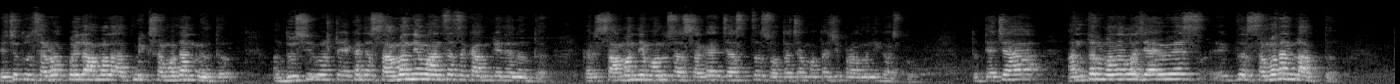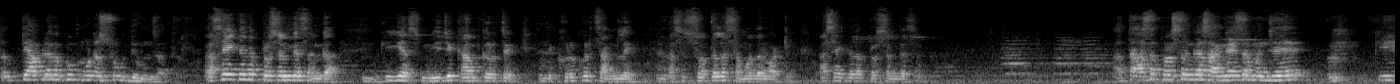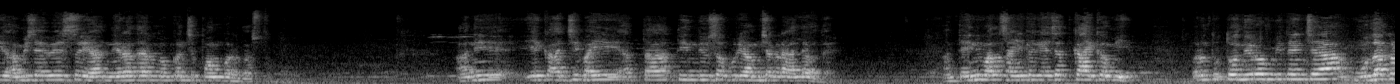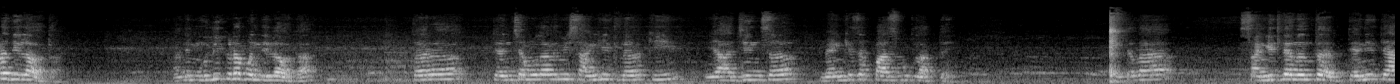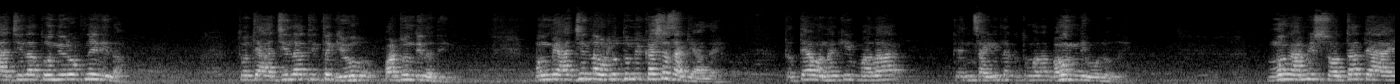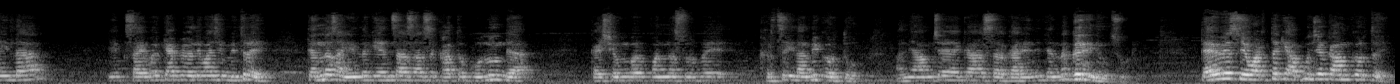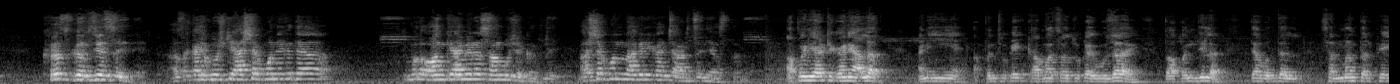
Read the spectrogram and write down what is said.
याच्यातून सर्वात पहिलं आम्हाला आत्मिक समाधान मिळतं. आणि दुसरी गोष्ट एखाद्या सामान्य माणसाचं काम केल्यानंतर कारण सामान्य माणूस हा सगळ्यात जास्त स्वतःच्या मताशी प्रामाणिक असतो. तर त्याच्या अंतर्मनाला ज्या वेळेस एकदम समाधान लागतं तर ते आपल्याला खूप मोठं सुख देऊन जातं. असा एखादा प्रसंग सांगा की यस मी जे काम करतोय ते खरोखर चांगलं आहे असं स्वतःला समाधान वाटलं असा एखादा प्रसंग सांगा. आता असा प्रसंग सांगायचा म्हणजे की आम्ही ज्यावेळेस ह्या निराधार लोकांचे फॉर्म भरत असतो. आणि एक आजीबाई आता तीन दिवसापूर्वी आमच्याकडे आल्या होत्या. आणि त्यांनी मला सांगितलं की याच्यात काय कमी आहे? परंतु तो निरोप मी त्यांच्या मुलाकडे दिला होता. आणि मुलीकडे पण दिला होता. तर त्यांच्या मुलाला मी सांगितलं की या आजींचं बँकेचं पासबुक लागतंय. त्याला सांगितल्यानंतर त्यांनी त्या आजीला तो निरोप नाही दिला. तो त्या आजीला तिथं घेऊन पाठवून दिलं त्यांनी. मग मी आजींना म्हटलं तुम्ही कशासाठी आलाय? तर त्या म्हणा की मला त्यांनी सांगितलं की तुम्हाला भाऊंनी बोलवलंय. मग आम्ही स्वतः त्या आईला एक सायबर कॅफेवाले माझे मित्र आहे त्यांना सांगितलं की यांचं असं असं खातं खोलून द्या. काही शंभर पन्नास रुपये खर्च येईल आम्ही करतो. आणि आमच्या एका सहकार्याने त्यांना घरी नेऊन सोडलं त्यावेळेस हे वाटतं की आपण जे काम करतोय खरंच गरजेचं आहे ते. असं काही गोष्टी अशा पण आहे की त्या तुम्हाला ऑन कॅमेरा सांगू शकत नाही. अशा पण नागरिकांच्या अडचणी असतात. आपण या ठिकाणी आलात आणि आपण जो काही कामाचा जो काही उजा आहे तो आपण दिला त्याबद्दल सन्मानतर्फे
